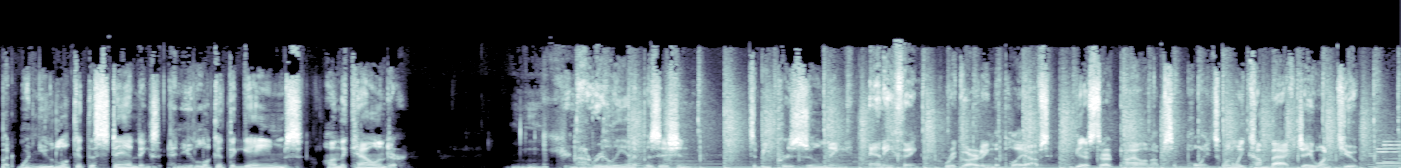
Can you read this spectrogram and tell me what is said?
But when you look at the standings and you look at the games on the calendar, you're not really in a position to be presuming anything regarding the playoffs. You got to start piling up some points. When we come back, J1Q.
